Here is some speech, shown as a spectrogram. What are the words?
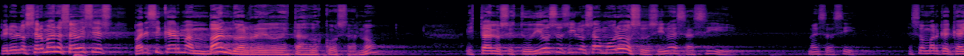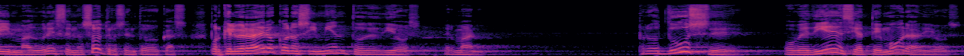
Pero los hermanos a veces parece que arman bando alrededor de estas dos cosas, ¿no? Están los estudiosos y los amorosos, y no es así. No es así. Eso marca que hay inmadurez en nosotros en todo caso. Porque el verdadero conocimiento de Dios, hermano, produce obediencia, temor a Dios.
